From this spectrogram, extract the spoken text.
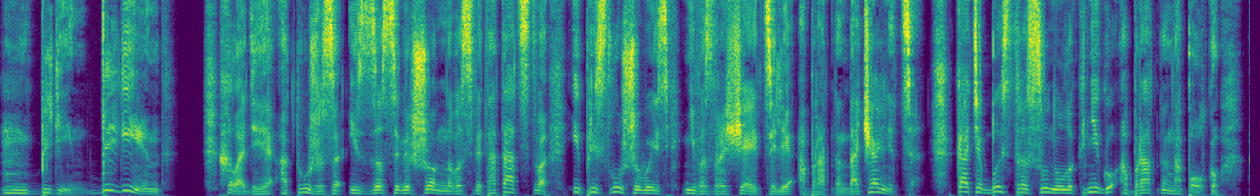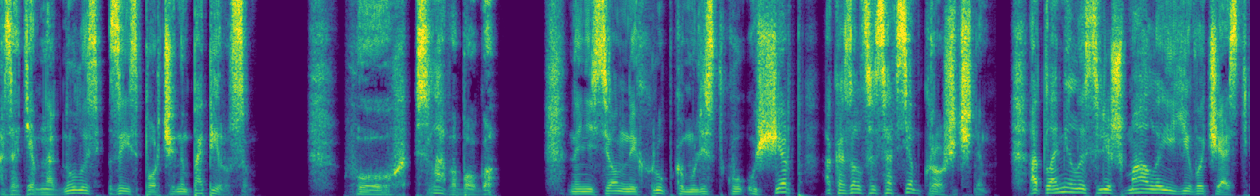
«Блин, блин!» Холодея от ужаса из-за совершенного святотатства и прислушиваясь, не возвращается ли обратно начальница, Катя быстро сунула книгу обратно на полку, а затем нагнулась за испорченным папирусом. Фух, слава богу! Нанесенный хрупкому листку ущерб оказался совсем крошечным. Отломилась лишь малая его часть,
